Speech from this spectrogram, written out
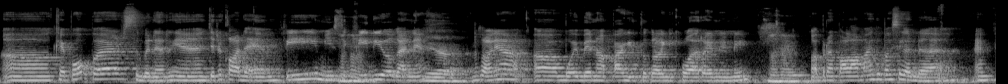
uh, K-popers sebenarnya. Jadi kalau ada MV, music video kan ya. Iya. Misalnya uh, boyband apa gitu kalau lagi keluarin ini, Mhm. nggak berapa lama itu pasti ada MV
